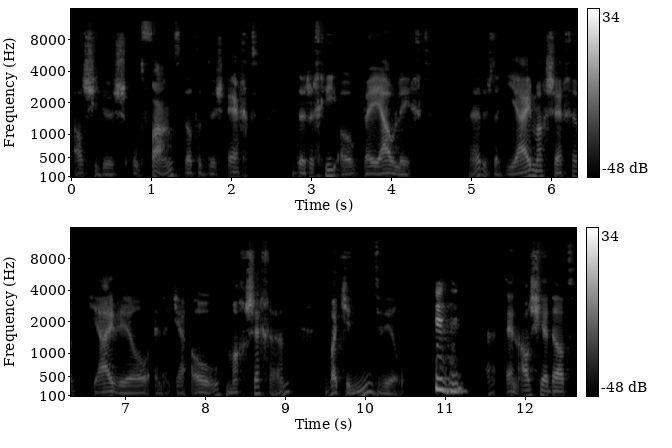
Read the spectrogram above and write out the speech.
als je dus ontvangt, dat het dus echt de regie ook bij jou ligt. Dus dat jij mag zeggen wat jij wil en dat jij ook mag zeggen wat je niet wil. Mhm. En als je dat,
